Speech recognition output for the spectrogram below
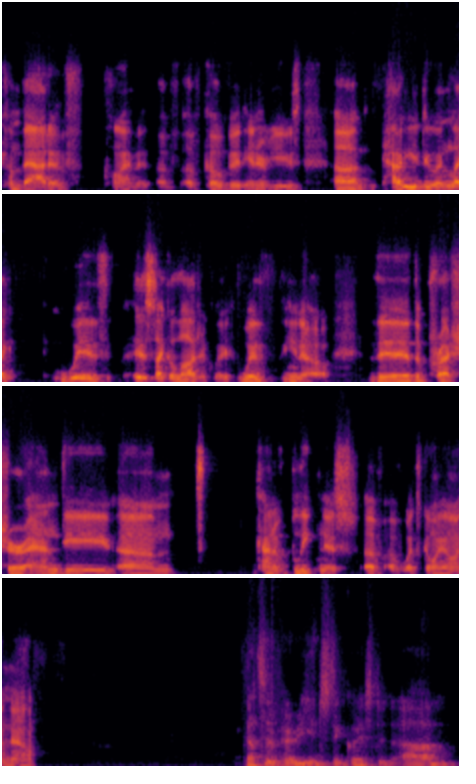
combative climate of, of COVID interviews. Um, how are you doing, like, with psychologically with you know the the pressure and the um, kind of bleakness of, of what's going on now? That's a very interesting question. Um,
